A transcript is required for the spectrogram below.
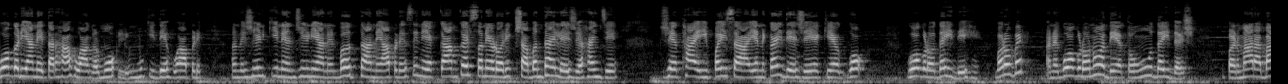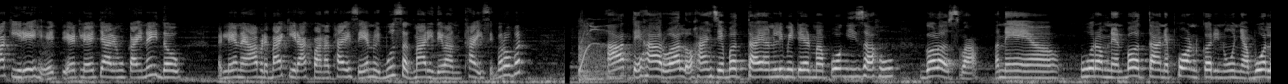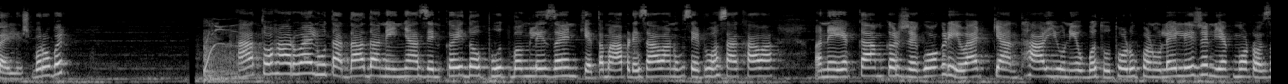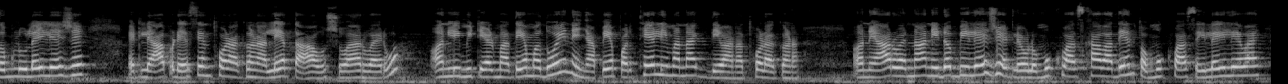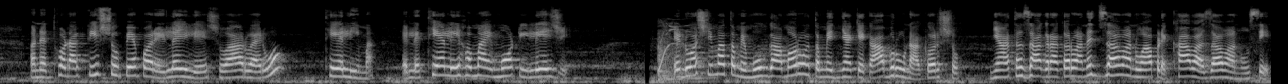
ગોગડિયાને તાર હાહુ આગળ મોકલી, મૂકી દેવું આપણે. અને ઝીણકીને ઝીણિયાને બધાને આપણે છે ને એક કામ કરી. સનેડો રિક્ષા બંધાઈ લેજે હાંજે. જે થાય એ પૈસા એને કહી દેજે કે ગોગડો દઈ દે બરોબર? અને ગોગડો ન દે તો હું દઈ દઈશ. પણ મારા બાકી રહે એટલે અત્યારે હું કાંઈ નહીં દઉં. એટલે એને આપણે બાકી રાખવાના થાય છે એનું બુસ મારી દેવાનું થાય છે, બરોબર? હા, તે હારું. હાલો, હાંજે બધા અનલિમિટેડમાં પોગી જાહું, ગળસવા. અને હુરમને બધાને ફોન કરીને હું ત્યાં બોલાવી લઈશ, બરોબર? હા, તો હારું. હાલ હું તાર દાદાને અહીંયા જઈને કહી દઉં, ભૂત બંગલે જઈને કે તમે આપણે જવાનું છે ઢોસા ખાવા. અને એક કામ કરશે ગોગડી વાટક્યા, થાળીયું ને એવું બધું થોડું ઘણું લઈ લેજે ને એક મોટો જબલું લઈ લેજે. એટલે આપણે છે ને થોડા ઘણા લેતા આવશું વાર વાર અનલિમિટેડમાં તો એમ જ હોય ને પેપર થેલીમાં નાખી દેવાના થોડા ઘણા. અને આરો નાની ડબ્બી લેજે, એટલે ઓલો મુખવાસ ખાવા દે ને તો મુખવાસ લઈ લેવાય. અને થોડાક ટીશ્યુ પેપર લઈ લેશું વાર વાર થેલીમાં. એટલે થેલી હમાય મોટી લેજે. એ ડોશીમાં તમે મૂંગા મરો, તમે ત્યાં કંઈક આબરૂ ના કરશો. ત્યાં ધજાગરા કરવા જ જવાનું આપણે ખાવા જવાનું છે.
